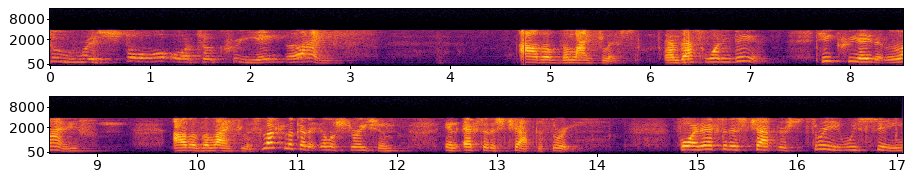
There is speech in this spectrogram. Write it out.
to restore or to create life out of the lifeless. And that's what he did. He created life out of the lifeless. Let's look at an illustration in Exodus chapter 3. For in Exodus chapter 3, we see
